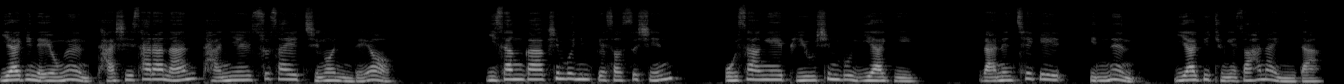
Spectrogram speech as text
이야기 내용은 다시 살아난 다니엘 수사의 증언인데요. 이상각 신부님께서 쓰신 오상의 비유 신부 이야기라는 책에 있는 이야기 중에서 하나입니다.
